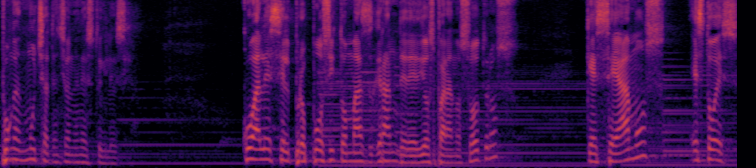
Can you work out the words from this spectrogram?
Pongan mucha atención en esto, iglesia. ¿Cuál es el propósito más grande de Dios para nosotros? que seamos, esto es,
